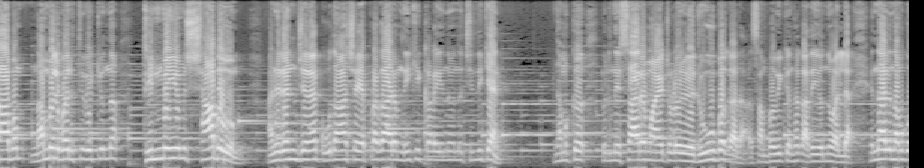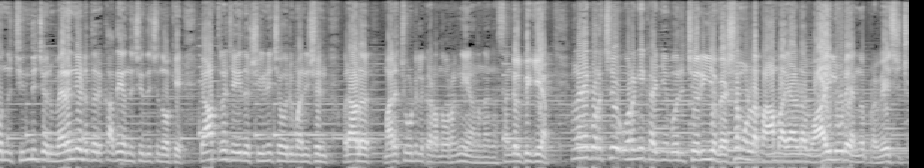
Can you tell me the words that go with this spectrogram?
പാപം നമ്മിൽ വരുത്തി വെക്കുന്ന തിന്മയും ശാപവും അനുരഞ്ജന കൂതാശ എപ്രകാരം നീക്കിക്കളയുന്നു എന്ന് ചിന്തിക്കാൻ നമുക്ക് ഒരു നിസ്സാരമായിട്ടുള്ള ഒരു രൂപകഥ സംഭവിക്കുന്ന കഥയൊന്നുമല്ല. എന്നാലും നമുക്കൊന്ന് ചിന്തിച്ച് ഒരു മെരഞ്ഞെടുത്ത ഒരു കഥയൊന്ന് ചിന്തിച്ച് നോക്കി. യാത്ര ചെയ്ത് ക്ഷീണിച്ച ഒരു മനുഷ്യൻ ഒരാൾ മരച്ചൂട്ടിൽ കിടന്ന് ഉറങ്ങുകയാണെന്ന് അങ്ങ് സങ്കല്പിക്കുക അങ്ങനെ കുറച്ച് ഉറങ്ങിക്കഴിഞ്ഞപ്പോൾ ഒരു ചെറിയ വിഷമുള്ള പാമ്പ് അയാളുടെ വായിലൂടെ അങ്ങ് പ്രവേശിച്ചു.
